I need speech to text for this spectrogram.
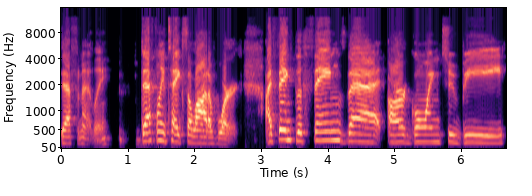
Definitely. Definitely takes a lot of work. I think the things that are going to be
